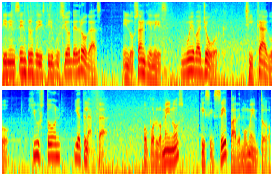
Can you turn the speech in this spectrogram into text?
tienen centros de distribución de drogas en Los Ángeles, Nueva York, Chicago, Houston y Atlanta, o por lo menos que se sepa de momento.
